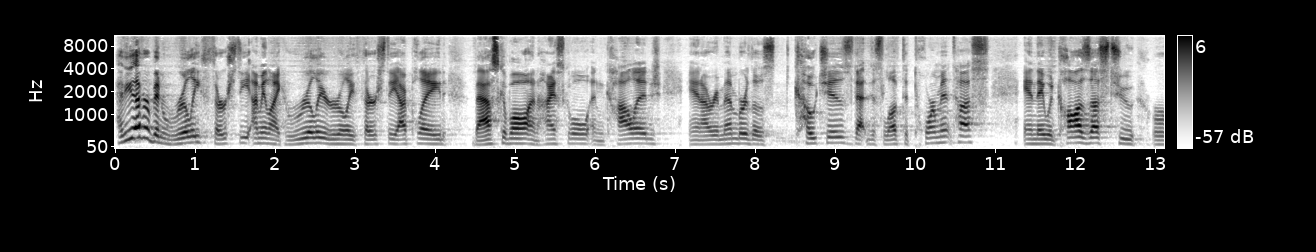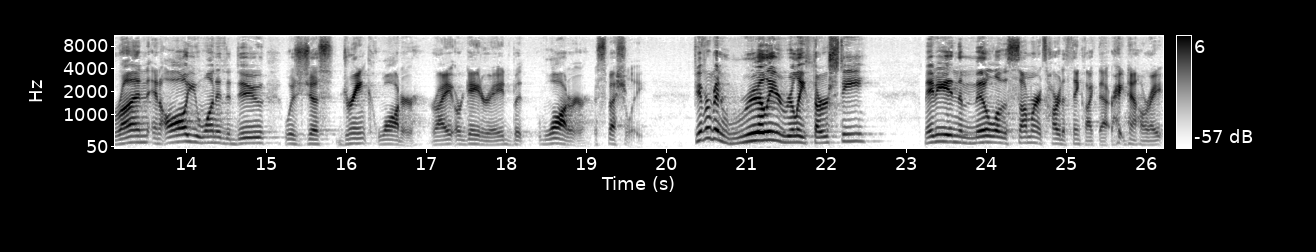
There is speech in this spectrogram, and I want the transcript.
Have you ever been really thirsty? I mean, like really, really thirsty. I played basketball in high school and college, and I remember those coaches that just loved to torment us, and they would cause us to run, and all you wanted to do was just drink water, right? Or Gatorade, but water especially. Have you ever been really, really thirsty? Maybe in the middle of the summer, it's hard to think like that right now, right?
